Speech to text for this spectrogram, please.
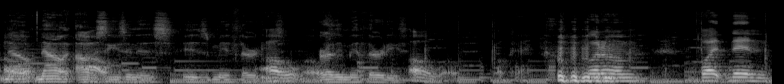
Now, Oh. now oh. season is his mid thirties, Oh, well. early mid thirties. Oh well, okay. but um, but then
